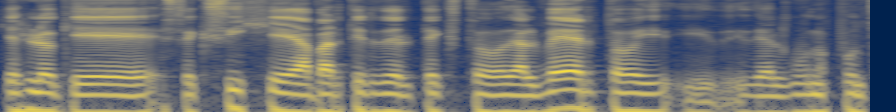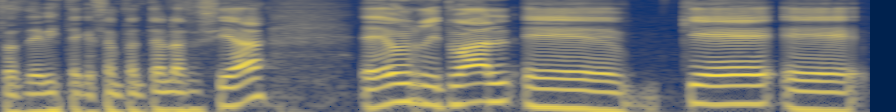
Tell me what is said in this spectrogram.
que es lo que se exige a partir del texto de Alberto y, de algunos puntos de vista que se han planteado en la sociedad, es un ritual eh, que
